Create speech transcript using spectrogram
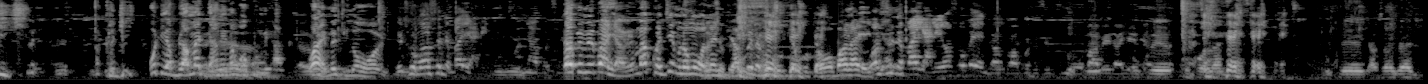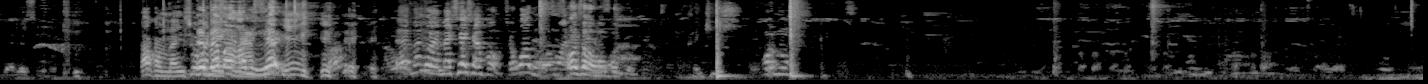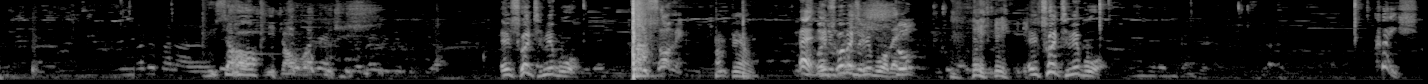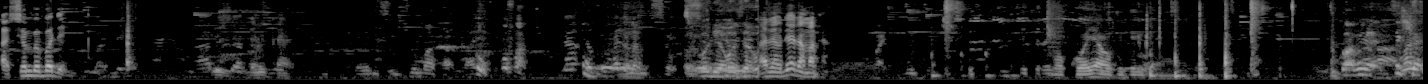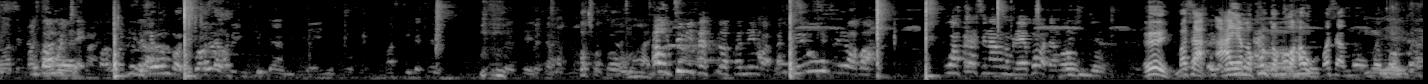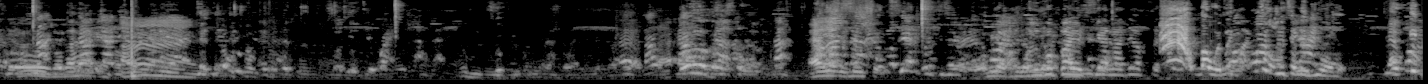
akagi akagi o de bila mɛ dan ne kun mi ha why make you no worry. esu ma se ne ba yare. dabi mi ba yare ma ko jimmy na mo wọlé nbi a ko ne ko ko ko ọba n'aye. wọn se ne ba yare wọn sọ bẹẹ nọ. Bákan náà, ìṣòro bẹ́ẹ̀ máa ní yẹn. Ẹ máa ń lọ ìmọ̀ ṣẹ́ṣẹ́ bọ̀, ṣọwọ́ bọ̀ wọn. Wọ́n sọ̀rọ̀ wọn gbogbo. nsa hɔ nsuo tìmi bò nsọ mi ɛ nsuo bɛ tìmi bò bɛ nsuo tìmi bò kai asɛm bɛba dɛ anadeɛ damaka ɔkɔyɛ a wopepere Hey, masa, I will eat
